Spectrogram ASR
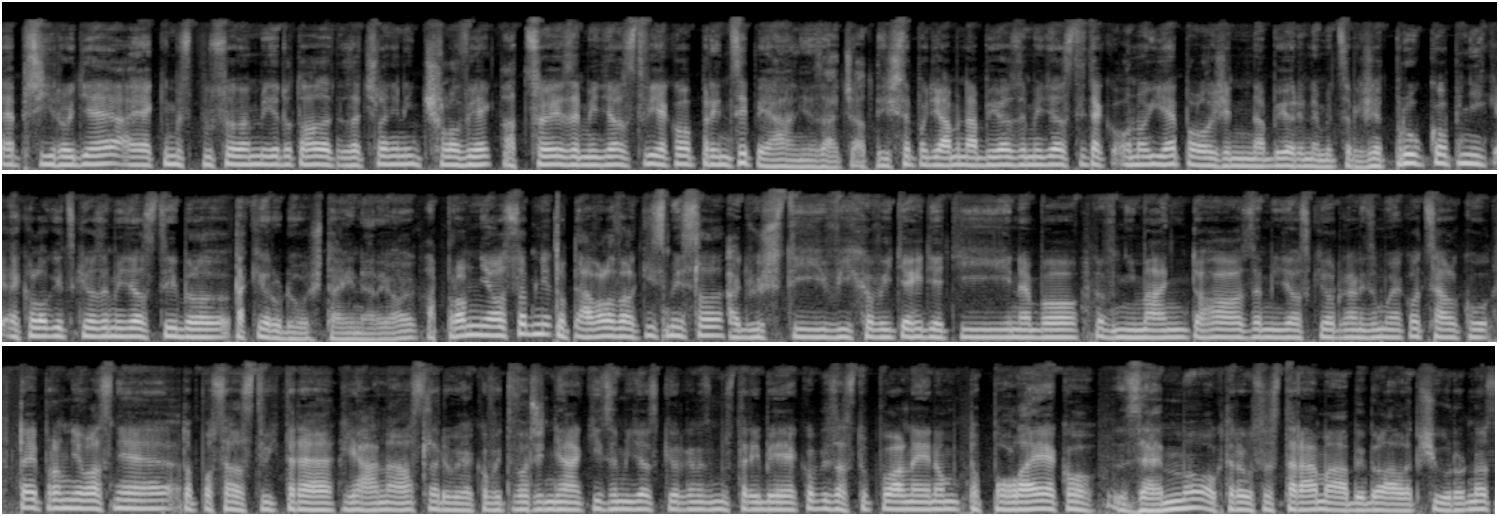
té přírodě a jakým způsobem je do toho začleněný člověk a co je zemědělství jako principiálně zač. A když se podíváme na biozemědělství, tak ono je položený na biodynamice. Takže průkopník ekologického zemědělství byl taky Rudolf Steiner. Jo? A pro mě osobně to dávalo velký smysl, ať už z té výchovy těch dětí nebo vnímání toho zemědělského organismu jako celku. To je pro mě vlastně to poselství, které já následuji, jako vytvořit nějaký zemědělský organismus, který by jakoby zastupoval nejenom to pole jako zem, o kterou se starám, aby byla lepší úrodnost,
